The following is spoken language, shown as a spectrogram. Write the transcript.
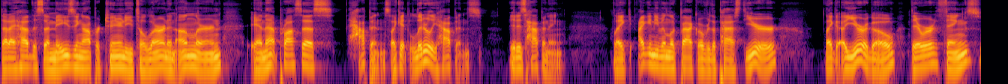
that I have this amazing opportunity to learn and unlearn. And that process happens. Like it literally happens. It is happening. Like I can even look back over the past year like a year ago, there were things,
